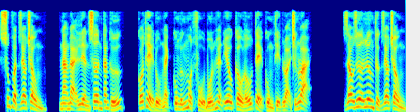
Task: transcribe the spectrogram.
Xúc vật gieo trồng, nàng đại liền sơn căn cứ, có thể đủ ngạch cung ứng một phủ bốn huyện yêu cầu hấu tể cùng thịt loại trứng loại. Rau dưa lương thực gieo trồng,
